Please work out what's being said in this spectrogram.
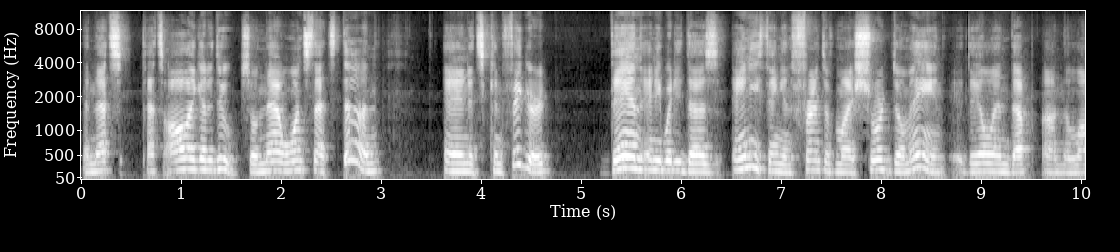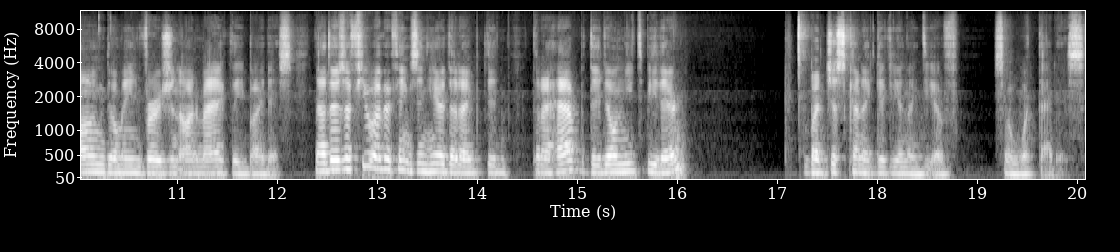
And that's that's all I got to do. So now once that's done and it's configured then anybody does anything in front of my short domain they'll end up on the long domain version automatically by this. Now there's a few other things in here that I did that I have. But they don't need to be there but just kind of give you an idea of so what that is.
